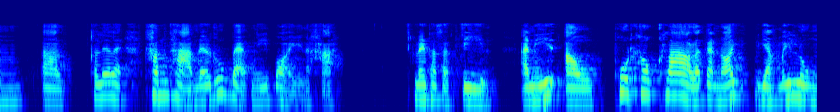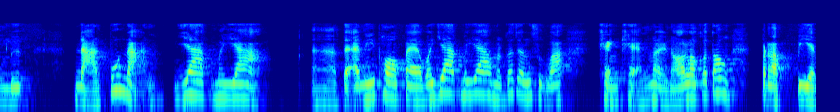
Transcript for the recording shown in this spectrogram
ำอ่าเขาเรียกอะไรคำถามในรูปแบบนี้บ่อยนะคะ ในภาษาจีน อันนี้เอาพูดคร่าวๆแล้วกันเนาะยังไม่ลงลึก หนานปู้หนาน ยากไม่ยากอ่า แต่อันนี้พอแปลว่ายากไม่ยากมันก็จะรู้สึกว่าแข็งๆหน่อยเนาะเราก็ต้องปรับเปลี่ยน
